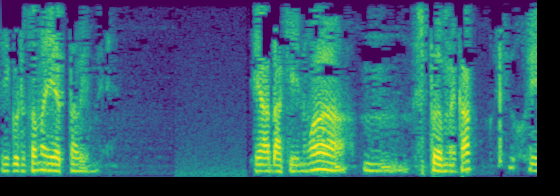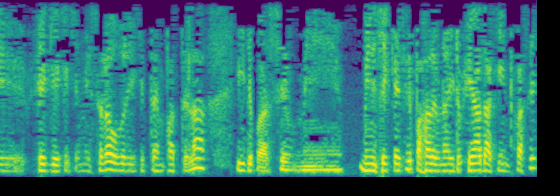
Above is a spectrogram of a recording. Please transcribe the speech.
ඒකට තමයි ඇත්ත වෙන්නේ. එයා දකිනවා ස්පර්ම් එකක් ඒ එග් එකකින් ඉස්සලා ඕවරි එකෙන් තැම්පත් වෙලා ඊට පස්සේ මේ මිනිසෙක් ඇතුලේ පහළ වෙනවා ඊට එයා දකින්න පස්සේ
